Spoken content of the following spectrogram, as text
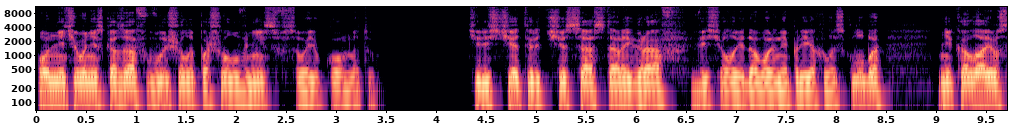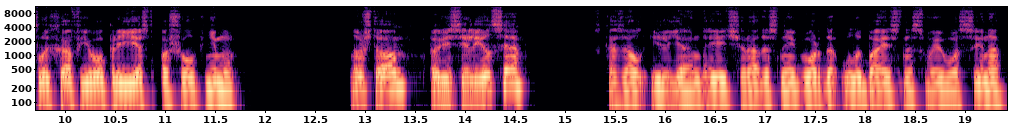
Он, ничего не сказав, вышел и пошел вниз в свою комнату. Через четверть часа старый граф, веселый и довольный, приехал из клуба. Николай, услыхав его приезд, пошел к нему. — Ну что, повеселился? — сказал Илья Андреевич, радостно и гордо улыбаясь на своего сына.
